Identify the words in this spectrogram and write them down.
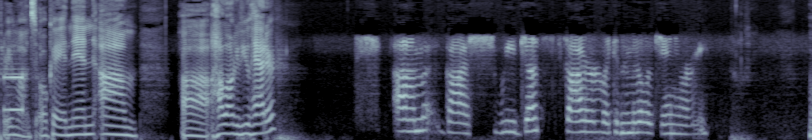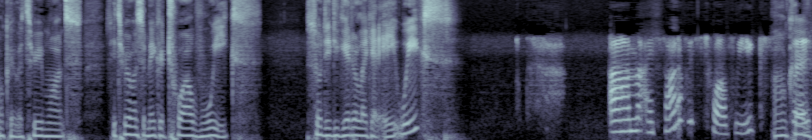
Three months. Okay. And then, um, uh, how long have you had her? Um, gosh, we just got her like in the middle of January. Okay, with three months. See, three months to make her 12 weeks. So did you get her like at eight weeks? Um, I thought it was twelve weeks. Okay.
